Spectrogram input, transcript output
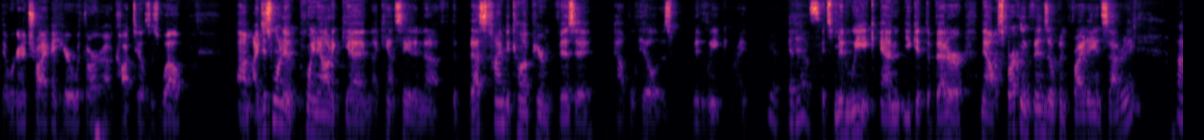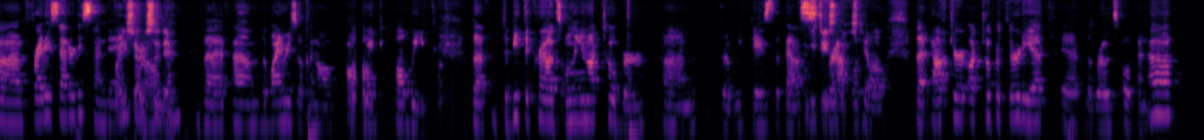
that we're going to try here with our uh, cocktails as well. Um, I just want to point out again, I can't say it enough. The best time to come up here and visit Apple Hill is midweek, right? Yeah, it is. It's midweek, and you get the better. Now, Sparkling Fins open Friday and Saturday. Uh, Friday, Saturday, Sunday. Friday, Saturday, Sunday. open, but um, the winery's open all, All week. All week. Okay. But to beat the crowds only in October. Um, the weekdays the best Weekdays for Apple best. Hill. But after October 30th, it, the roads open up.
